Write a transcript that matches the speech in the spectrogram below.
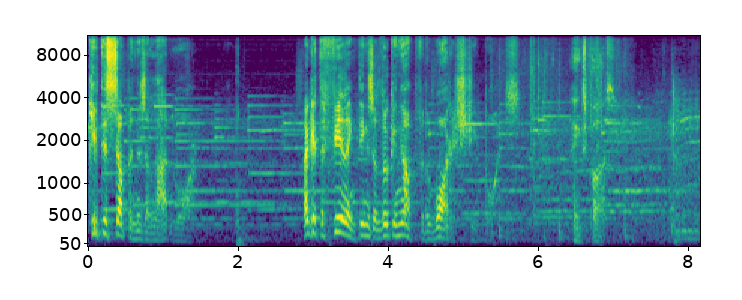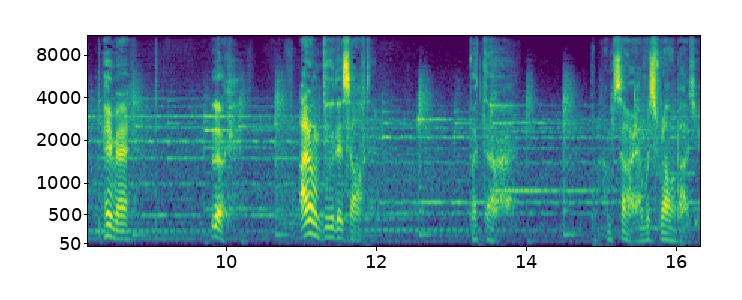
Keep this up and there's a lot more. I get the feeling things are looking up for the Water Street boys. Thanks, boss. Hey, man. Look, I don't do this often. But, uh, I'm sorry, I was wrong about you.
